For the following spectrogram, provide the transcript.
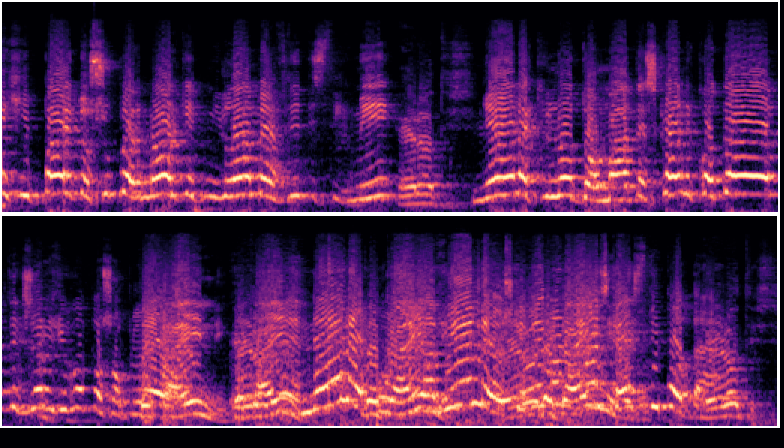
έχει πάει το σούπερ μάρκετ, μιλάμε αυτή τη στιγμή. Ερώτηση. Μια ένα κιλό ντομάτες κάνει κοντά, δεν ξέρω κι εγώ πόσο πλέον. Κοκαίνη, Ε, κοκαίνη. Ναι, ρε, που Κοκαίνη. διαδίελεος και δεν Κοκαίνη. ανεβάζει κανείς τίποτα. Ερώτηση.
